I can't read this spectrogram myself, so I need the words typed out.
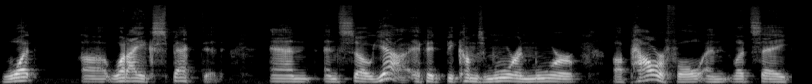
what uh, what I expected. And and so yeah, if it becomes more and more uh, powerful, and let's say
